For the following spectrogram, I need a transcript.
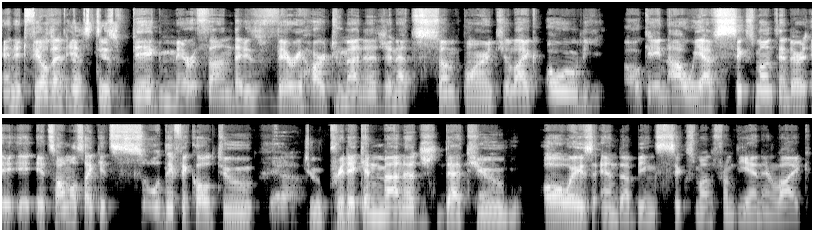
And it feels that it's this big marathon that is very hard to manage. And at some point, you're like, oh, okay now we have six months and there it, it's almost like it's so difficult to yeah. to predict and manage that you yeah. always end up being six months from the end and like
